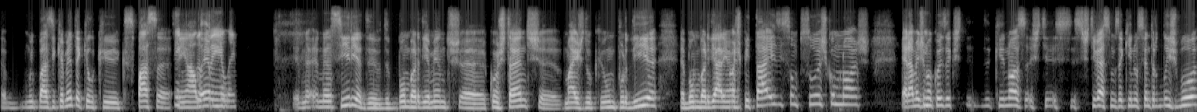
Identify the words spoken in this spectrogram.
eh, muito basicamente aquilo que, que se passa Sim, em Alepo, na, na, Síria, de, de bombardeamentos uh, constantes, uh, mais do que um por dia, a bombardearem hospitais, e são pessoas como nós, era a mesma coisa que, que nós, se estivéssemos aqui no centro de Lisboa,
